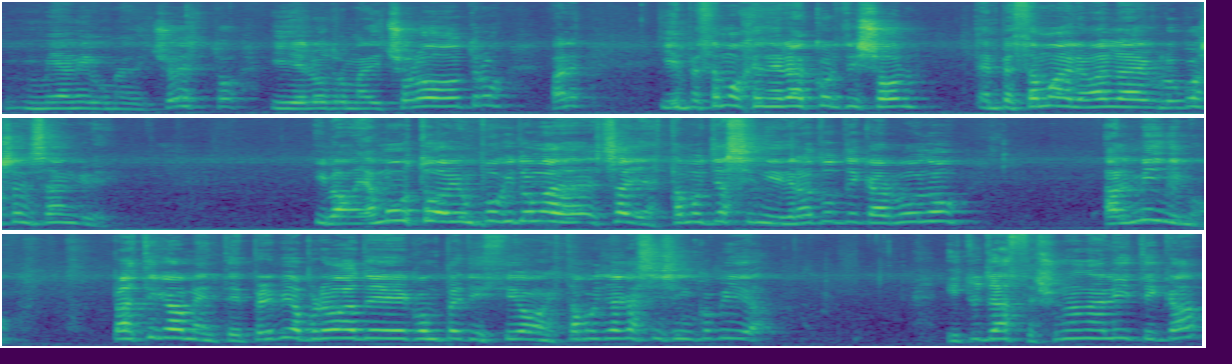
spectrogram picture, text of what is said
mi amigo me ha dicho esto y el otro me ha dicho lo otro, ¿vale? Y empezamos a generar cortisol empezamos a elevar la glucosa en sangre. Y vayamos todavía un poquito más allá, estamos ya sin hidratos de carbono al mínimo, prácticamente, previo a pruebas de competición, estamos ya casi sin comida. Y tú te haces una analítica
